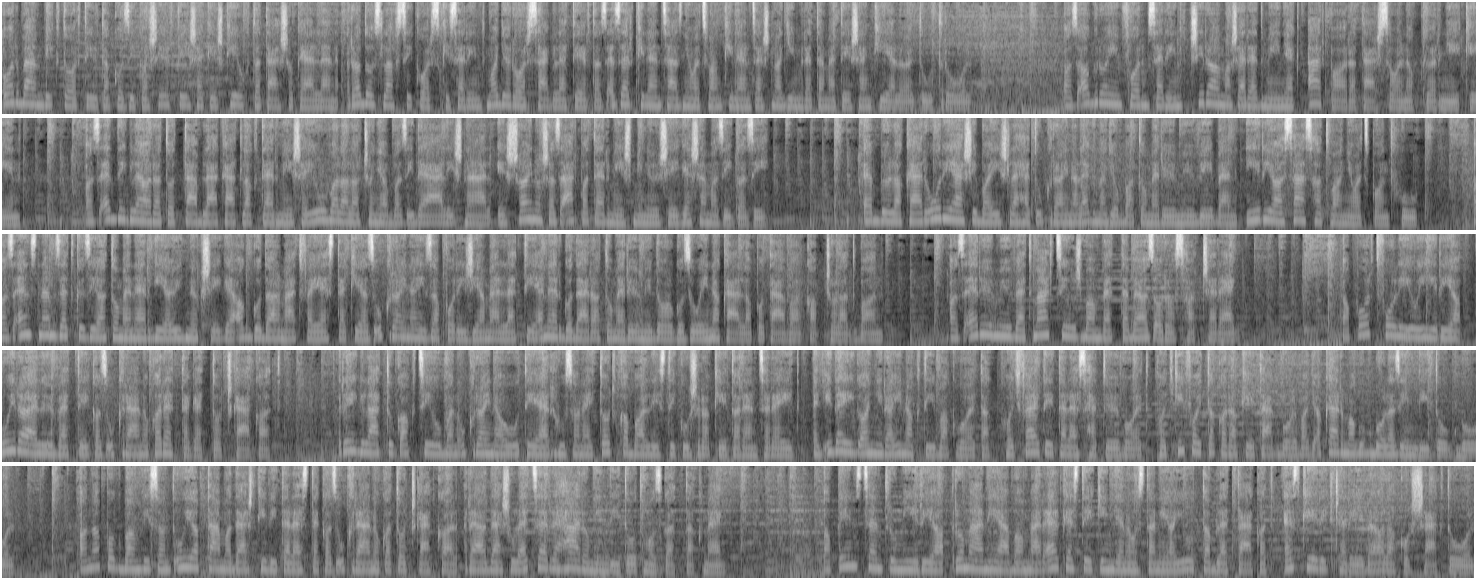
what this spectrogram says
Orbán Viktor tiltakozik a sértések és kioktatások ellen, Radoszlav Szikorszki szerint Magyarország letért az 1989-es Nagy Imre temetésen kijelölt útról. Az Agroinform szerint siralmas eredmények árpa szolnok környékén az eddig learatott táblák átlag termése jóval alacsonyabb az ideálisnál, és sajnos az árpa termés minősége sem az igazi. Ebből akár óriási baj is lehet Ukrajna legnagyobb atomerőművében, írja a 168.hu. Az ENSZ nemzetközi atomenergia ügynöksége aggodalmát fejezte ki az ukrajnai Zaporizsia melletti Energodár atomerőmű dolgozóinak állapotával kapcsolatban. Az erőművet márciusban vette be az orosz hadsereg. A portfólió írja, újra elővették az ukránok a rettegett tocskákat. Rég láttuk akcióban Ukrajna OTR-21 tocska ballisztikus rakétarendszereit, egy ideig annyira inaktívak voltak, hogy feltételezhető volt, hogy kifogytak a rakétákból vagy akár magukból az indítókból. A napokban viszont újabb támadást kiviteleztek az ukránok a tocskákkal, ráadásul egyszerre három indítót mozgattak meg. A pénzcentrum írja, Romániában már elkezdték ingyen osztani a jódtablettákat, ezt kérik cserébe a lakosságtól.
